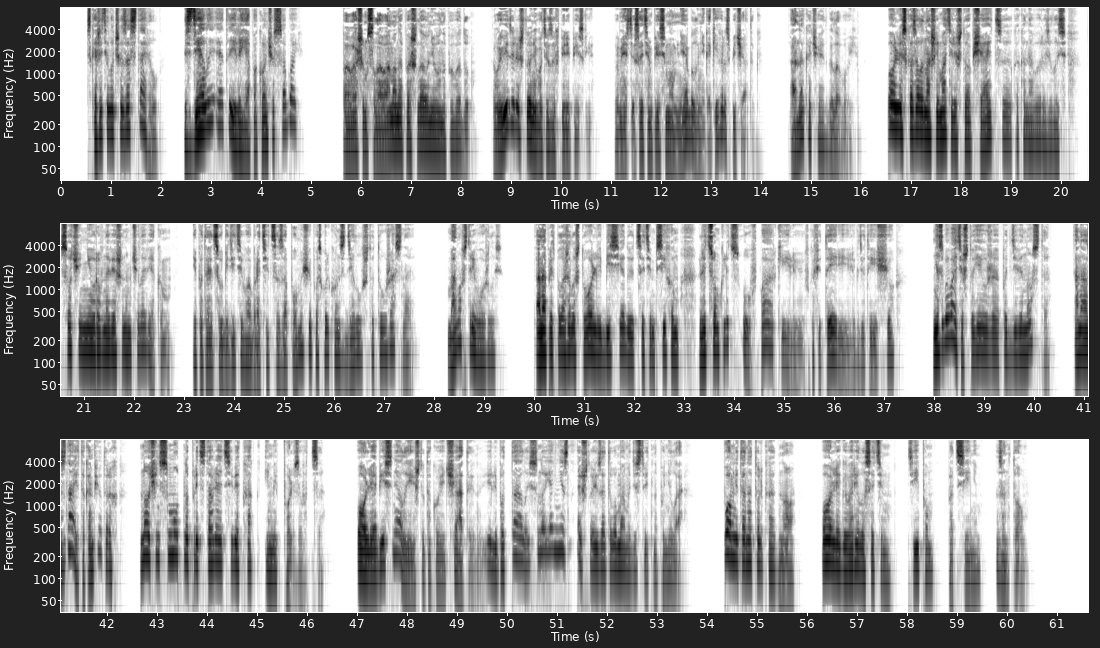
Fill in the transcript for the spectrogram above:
Скажите, лучше заставил. Сделай это, или я покончу с собой». По вашим словам, она пошла у него на поводу. Вы видели что-нибудь из их переписки? Вместе с этим письмом не было никаких распечаток. Она качает головой. Олли сказала нашей матери, что общается, как она выразилась, с очень неуравновешенным человеком и пытается убедить его обратиться за помощью, поскольку он сделал что-то ужасное. Мама встревожилась. Она предположила, что Олли беседует с этим психом лицом к лицу, в парке или в кафетерии или где-то еще. Не забывайте, что ей уже под девяносто. Она знает о компьютерах, но очень смутно представляет себе, как ими пользоваться. Олли объясняла ей, что такое чаты, или пыталась, но я не знаю, что из этого мама действительно поняла. Помнит она только одно. Олли говорила с этим типом под синим зонтом.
